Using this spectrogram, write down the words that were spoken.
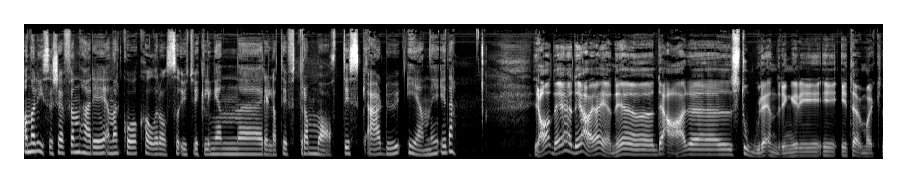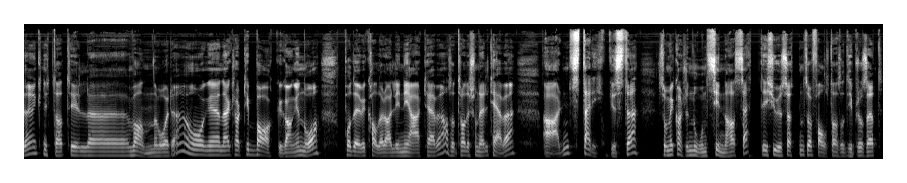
Analysesjefen her i NRK kaller altså utviklingen eh, relativt dramatisk. Er du enig i det? Ja, det, det, er jeg enig i. Det er eh, store endringer i, i, i TV-markedet knytta til eh, vanene våre. Og det er klart tilbakegangen nå på det vi kaller lineær-TV, altså tradisjonell TV, er den sterkeste som vi kanskje noensinne har sett. I 2017 så falt det altså 10%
